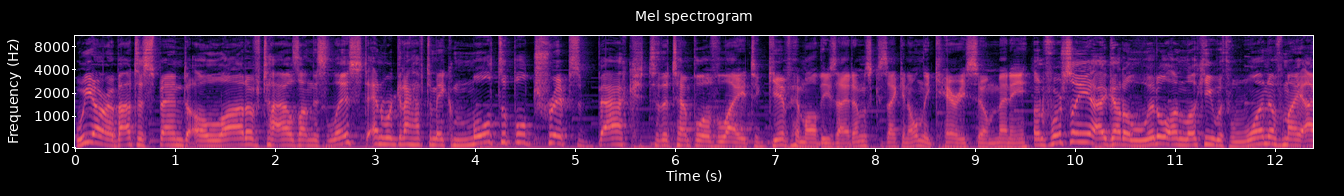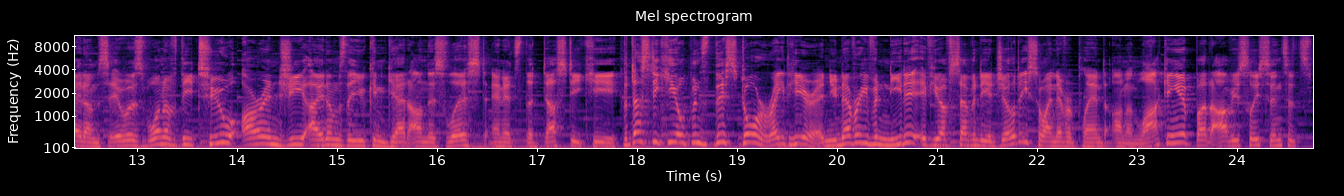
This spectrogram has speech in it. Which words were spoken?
we are about to spend a lot of tiles on this list and we're gonna have to make multiple trips back to the Temple of Light to give him all these items because I can only carry so many. Unfortunately, I got a little unlucky with one of my items. It was one of the two RNG items that you can get on this list and it's the Dusty Key. The Dusty Key opens this door right here and you never even need it if you have 70 agility so I never planned on unlocking it but obviously since it's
